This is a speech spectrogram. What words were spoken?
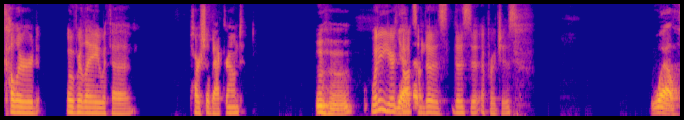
colored overlay with a partial background. Mm-hmm. what are your yeah, thoughts that... on those those uh, approaches? Well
